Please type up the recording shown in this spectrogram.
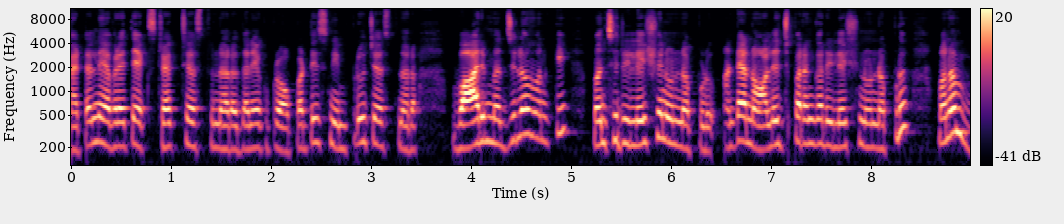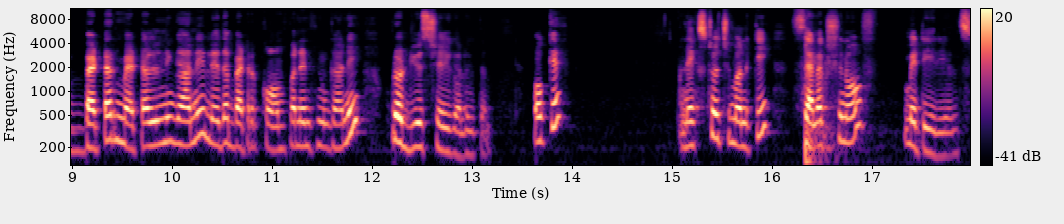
మెటల్ని ఎవరైతే ఎక్స్ట్రాక్ట్ చేస్తున్నారో దాని యొక్క ప్రాపర్టీస్ని ఇంప్రూవ్ చేస్తున్నారో వారి మధ్యలో మనకి మంచి రిలేషన్ ఉన్నప్పుడు అంటే ఆ నాలెడ్జ్ పరంగా రిలేషన్ ఉన్నప్పుడు మనం బెటర్ మెటల్ని కానీ లేదా బెటర్ కాంపోనెంట్ని కానీ ప్రొడ్యూస్ చేయగలుగుతాం. ఓకే? నెక్స్ట్ వచ్చి మనకి selection of materials.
